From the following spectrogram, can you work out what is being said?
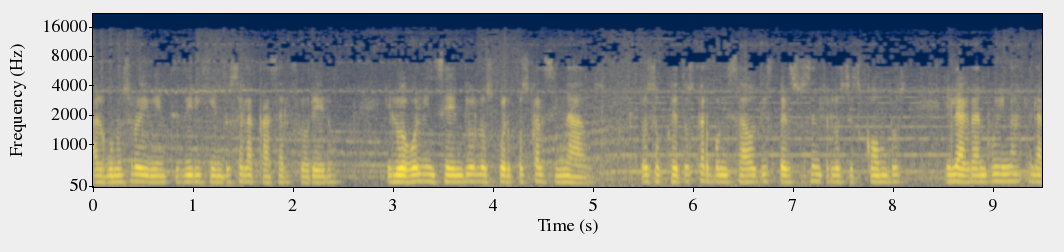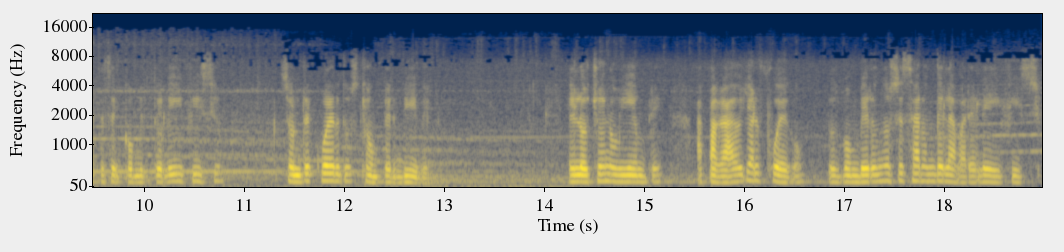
algunos sobrevivientes dirigiéndose a la casa del florero, y luego el incendio, los cuerpos calcinados, los objetos carbonizados dispersos entre los escombros y la gran ruina en la que se convirtió el edificio, son recuerdos que aún perviven. El 8 de noviembre, apagado ya el fuego, los bomberos no cesaron de lavar el edificio.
